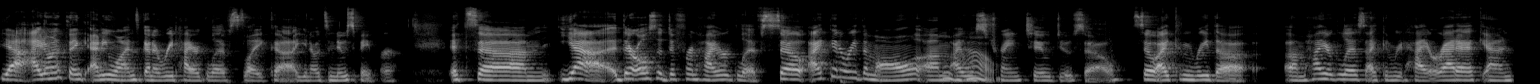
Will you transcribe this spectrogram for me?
yeah, I don't think anyone's going to read hieroglyphs like, uh, you know, it's a newspaper. It's, um, yeah, they're also different hieroglyphs. So I can read them all. Um, oh, wow. I was trained to do so. So I can read the um, hieroglyphs, I can read hieratic, and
